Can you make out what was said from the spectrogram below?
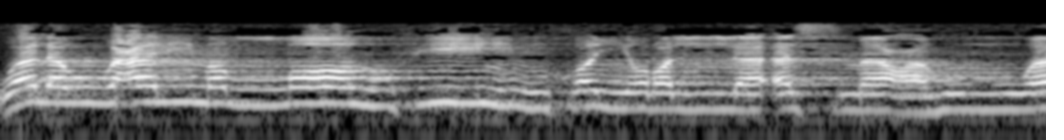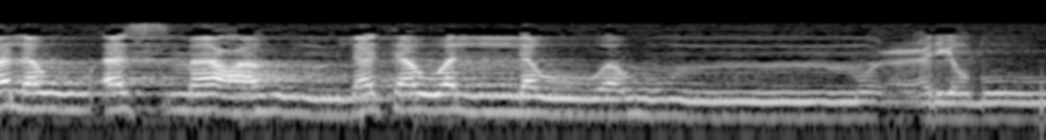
ولو علم الله فيهم خيرا لأسمعهم ولو أسمعهم لتولوا وهم معرضون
